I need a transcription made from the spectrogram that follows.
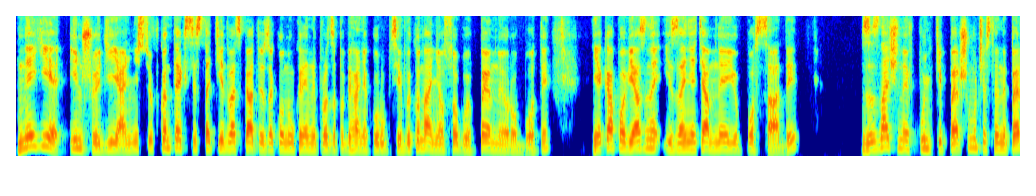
Не є іншою діяльністю в контексті статті 25 закону України про запобігання корупції виконання особою певної роботи, яка пов'язана із заняттям нею посади, зазначеної в пункті 1 частини 1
